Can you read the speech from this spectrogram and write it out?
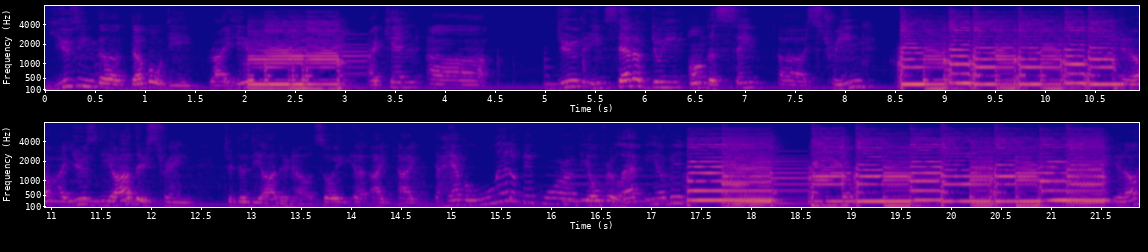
using the double D right here, I can uh, do the, instead of doing on the same uh, string, you know, I use the other string to do the other note. So uh, I, I, I have a little bit more of the overlapping of it. You know?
